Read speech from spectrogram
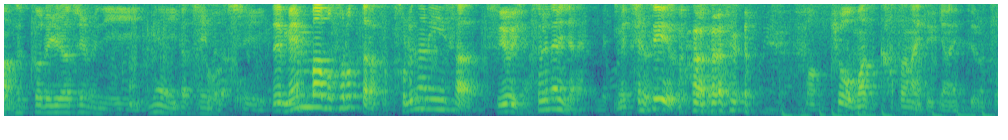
もうずっとレギュラーチームにねいたチームだし。でメンバーも揃ったらさそれなりにさ強いじゃん。それなりじゃない。めっちゃ強い。よ。まあ 今日まず勝たないといけないっていうのと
